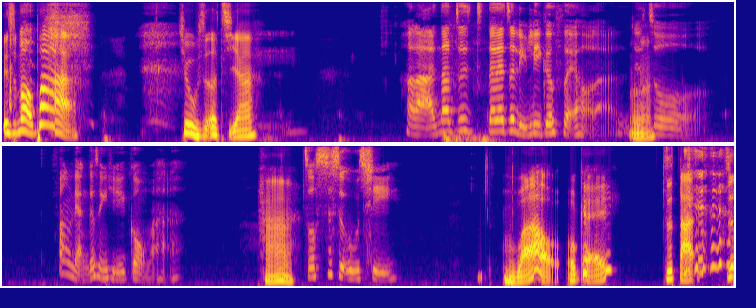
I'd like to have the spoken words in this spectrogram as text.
有什么好怕？就五十二集啊。好啦，那这那在这里立个 flag 好啦，嗯就做、放两个星期够吗哈，做四十五期，哇哦，OK，只打只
